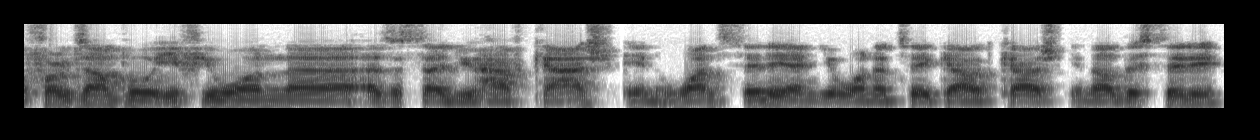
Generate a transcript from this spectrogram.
for example, if you want, uh, as I said, you have cash in one city and you want to take out cash in other city,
